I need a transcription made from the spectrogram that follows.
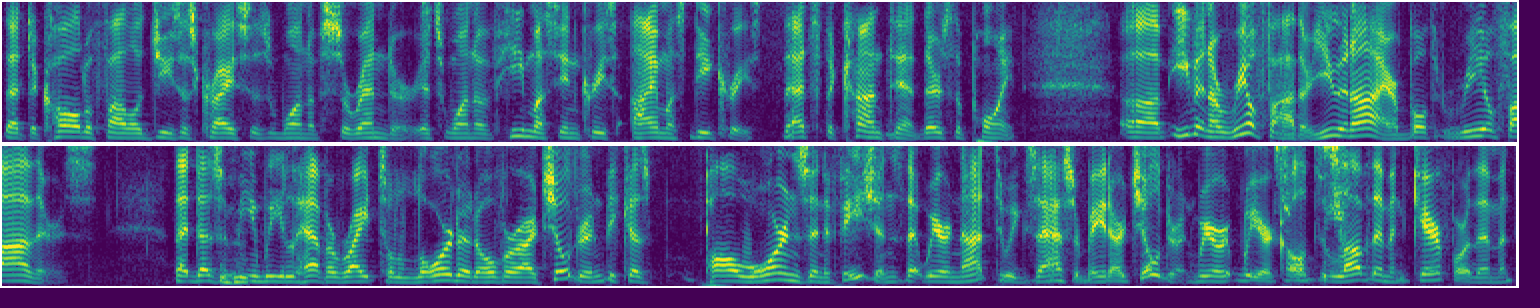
that the call to follow Jesus Christ is one of surrender. It's one of He must increase, I must decrease. That's the content. There's the point. Uh, even a real father, you and I are both real fathers. That doesn't mm-hmm. mean we have a right to lord it over our children because Paul warns in Ephesians that we are not to exacerbate our children. We are we are called to love them and care for them and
